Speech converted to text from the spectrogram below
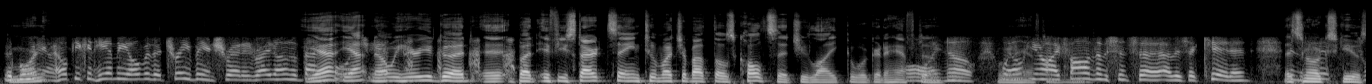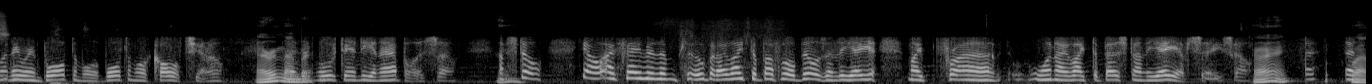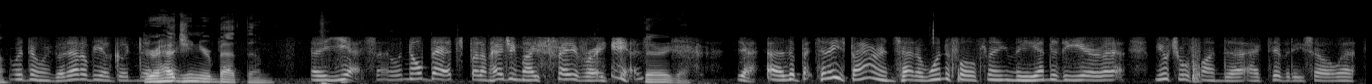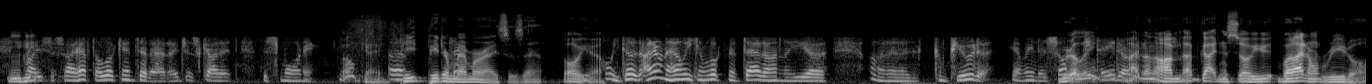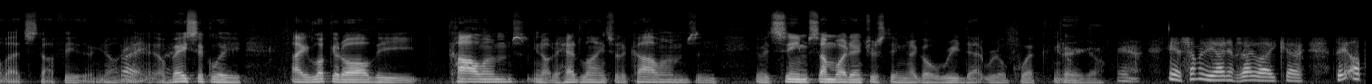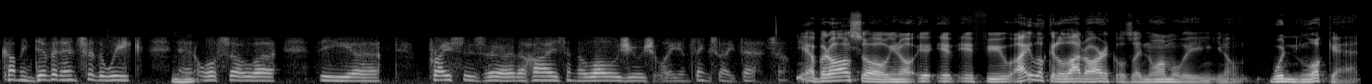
Good morning. morning. I hope you can hear me over the tree being shredded right on the back Yeah, porch. yeah. No, we hear you good. Uh, but if you start saying too much about those Colts that you like, we're going to have Oh, to. I know. Well, you know, to- I followed them since uh, I was a kid, and it's no excuse. when they were in Baltimore, Baltimore Colts. You know, I and remember. they moved to Indianapolis. So I'm still, you know, I favor them too, but I like the Buffalo Bills and the A. My uh, one I like the best on the AFC. So All right. that, Well. we're doing good. That'll be a good. Uh, You're hedging your bet then. Uh, yes, uh, no bets, but I'm hedging my favorite. Yes. There you go. Yeah, uh, the, today's Barron's had a wonderful thing, the end of the year uh, mutual fund uh, activity. So uh, prices, I have to look into that. I just got it this morning. Okay. Pe- Peter memorizes that. Oh, yeah. Oh, he does. I don't know how he can look at that on the uh, on a computer. I mean, there's so really? much data. I don't know. I'm, I've gotten so u but I don't read all that stuff either. You know, Right, You know, right. basically, I look at all the columns. You know, the headlines for the columns, and if it seems somewhat interesting, I go read that real quick. You know. There you go. Yeah, yeah. Some of the items I like uh, the upcoming dividends for the week, Mm-hmm. and also uh, the uh, prices, uh, the highs and the lows usually, and things like that. So. Yeah, but also, you know, if, if you, I look at a lot of articles I normally, you know, wouldn't look at,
